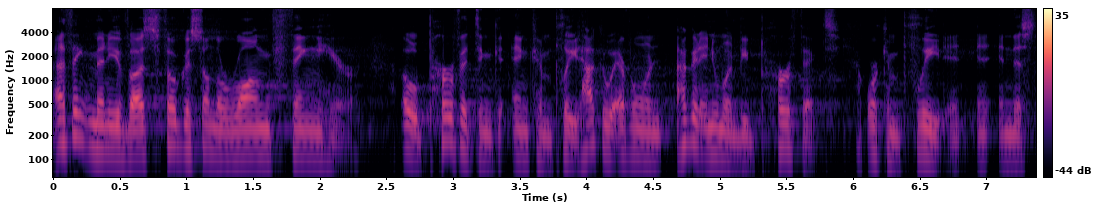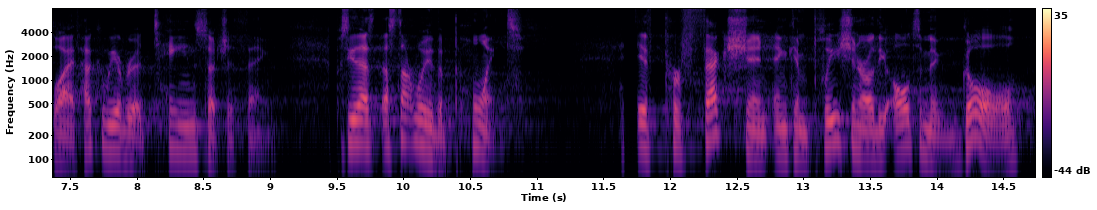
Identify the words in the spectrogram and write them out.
I think many of us focus on the wrong thing here. Oh, perfect and, and complete. How could, everyone, how could anyone be perfect or complete in, in, in this life? How could we ever attain such a thing? But see, that's, that's not really the point. If perfection and completion are the ultimate goal,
